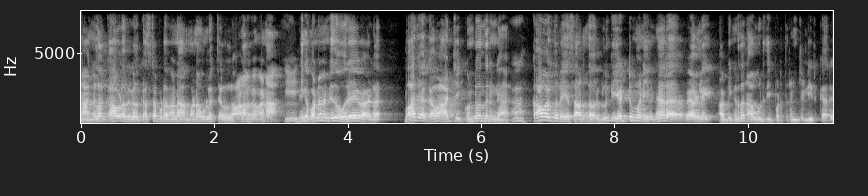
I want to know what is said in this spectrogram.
நாங்கெல்லாம் காவலர்கள் கஷ்டப்பட வேணாம் மன உளைச்சல் ஆளாக வேணாம். நீங்க பண்ண வேண்டியது ஒரே வேலை பாஜகவை ஆட்சிக்கு கொண்டு வந்துருங்க. காவல்துறையை சார்ந்தவர்களுக்கு எட்டு மணி நேர வேலை அப்படிங்கறத நான் உறுதிப்படுத்துறேன்னு சொல்லியிருக்காரு.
